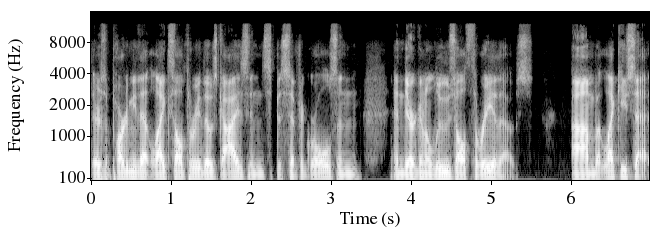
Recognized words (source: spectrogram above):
there's a part of me that likes all three of those guys in specific roles, and and they're going to lose all three of those. Um, but like you said,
